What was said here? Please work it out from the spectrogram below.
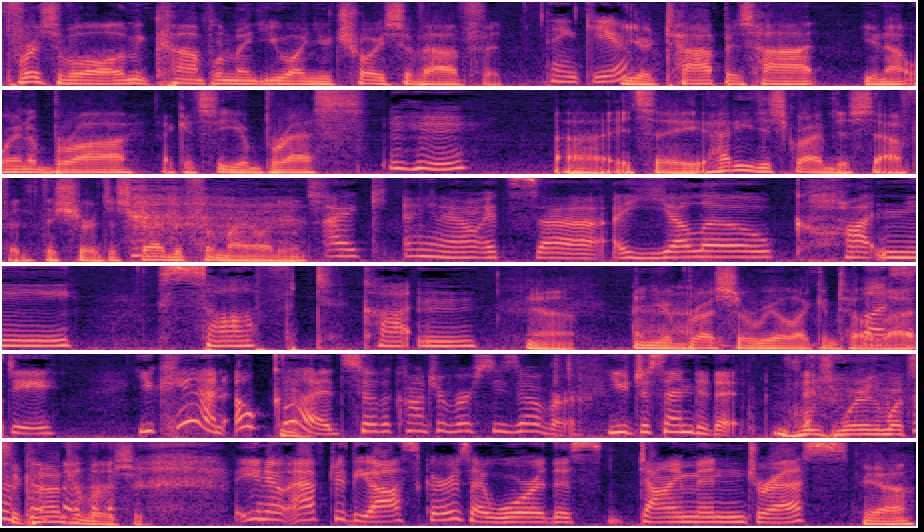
First of all, let me compliment you on your choice of outfit. Thank you. Your top is hot. You're not wearing a bra. I can see your breasts. Mm-hmm. Uh, it's a. How do you describe this outfit? The shirt. Describe it for my audience. I, you know, it's uh, a yellow, cottony, soft cotton, Yeah. And your breasts are real. I can tell that. busty. You can. Oh, good. So the controversy's over. You just ended it. Who's where? What's the controversy? You know, after the Oscars, I wore this diamond dress. Yeah.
